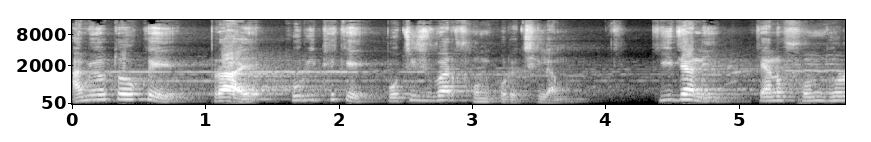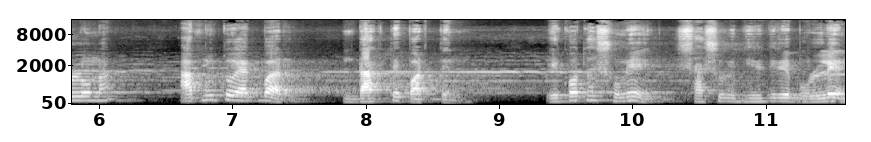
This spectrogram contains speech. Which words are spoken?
আমিও তো ওকে প্রায় কুড়ি থেকে পঁচিশ বার ফোন করেছিলাম। কি জানি কেন ফোন ধরলো না। আপনি তো একবার ডাকতে পারতেন। এ কথা শুনে শাশুড়ি ধীরে ধীরে বললেন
